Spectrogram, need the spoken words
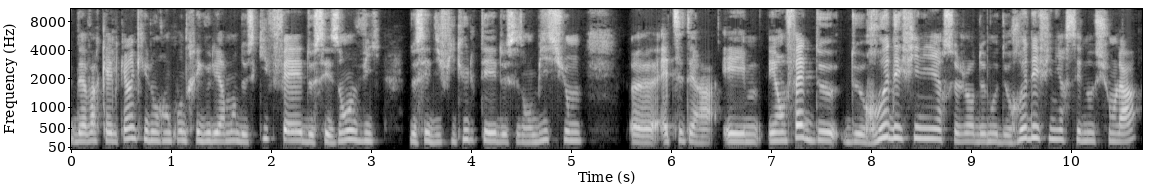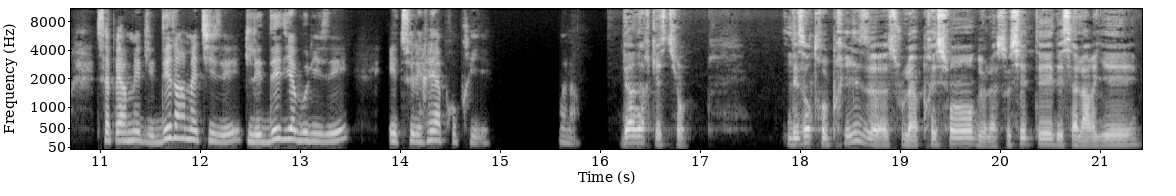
d'avoir quelqu'un qui nous rencontre régulièrement de ce qu'il fait, de ses envies, de ses difficultés, de ses ambitions, euh, etc. Et, et, en fait de, de redéfinir ce genre de mots, de redéfinir ces notions-là, ça permet de les dédramatiser, de les dédiaboliser et de se les réapproprier. Voilà. Dernière question. Les entreprises, sous la pression de la société, des salariés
